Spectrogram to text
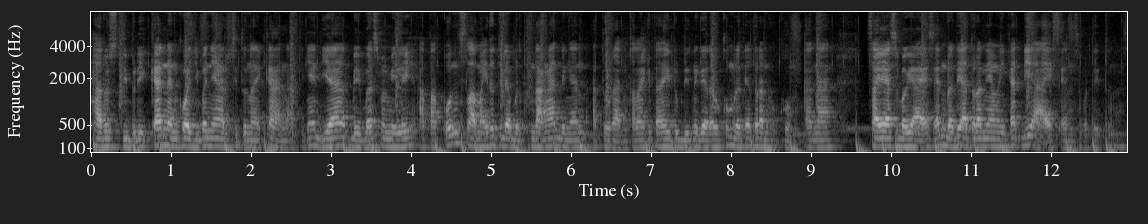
harus diberikan dan kewajiban yang harus ditunaikan. Artinya dia bebas memilih apa pun selama itu tidak bertentangan dengan aturan. Kalau kita hidup di negara hukum berarti aturan hukum. Karena saya sebagai ASN berarti aturan yang mengikat di ASN seperti itu, Mas.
